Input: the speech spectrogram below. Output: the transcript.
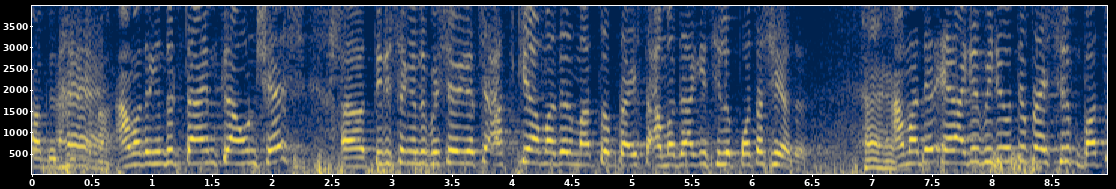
তাদের হ্যাঁ আমাদের কিন্তু টাইম ক্রাউন শেষ। তিরিশ সেকেন্ডের বেশি হয়ে গেছে। আজকে আমাদের মাত্র প্রাইস আমাদের আগে ছিল পঁচাশি হাজার। আমাদের এর আগের ভিডিওতে প্রাইস ছিল মাত্র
